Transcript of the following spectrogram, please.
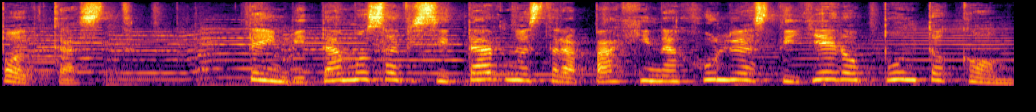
podcast. Te invitamos a visitar nuestra página julioastillero.com.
